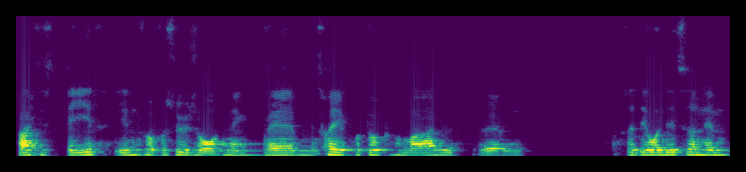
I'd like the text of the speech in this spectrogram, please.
faktisk det inden for forsøgsordningen med, med tre produkter på markedet. Øhm, så det var lidt sådan en,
